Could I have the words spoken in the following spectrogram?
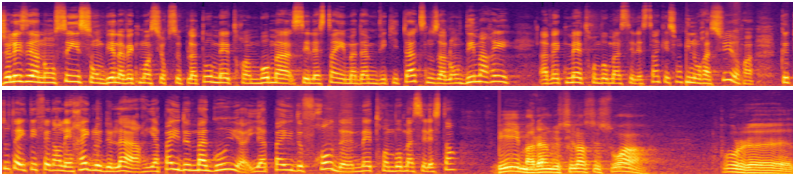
Je les ai annoncés, ils sont bien avec moi sur ce plateau, Maître Mboma Célestin et Madame Vicky Tax. Nous allons démarrer avec Maître Mboma Célestin, question qui nous rassure que tout a été fait dans les règles de l'art. Il n'y a pas eu de magouille, il n'y a pas eu de fraude, Maître Mboma Célestin Oui, Madame, je suis là ce soir pour euh,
